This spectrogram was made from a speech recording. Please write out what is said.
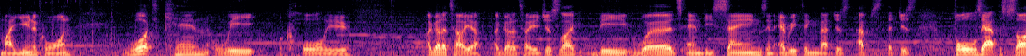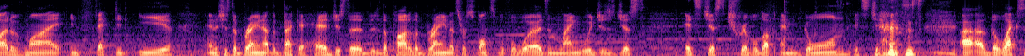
my unicorn. What can we call you? I gotta tell you, I gotta tell you, just like the words and the sayings and everything that just that just falls out the side of my infected ear, and it's just the brain out the back of head, just the, the the part of the brain that's responsible for words and language is just it's just shriveled up and gone. It's just uh, the lex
